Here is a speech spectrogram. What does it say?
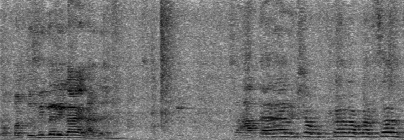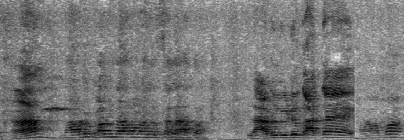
पप्पा तुम्ही तरी काय खाताय? आता ना रिक्षा बुक कर लवकर चल. हा? लाडू खाऊन झाला मला चला आता. लाडू बिडू खाताय? हा मग.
